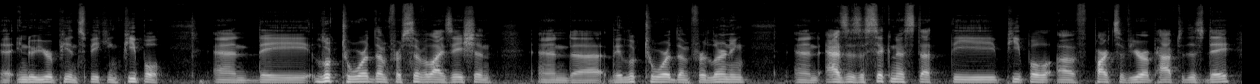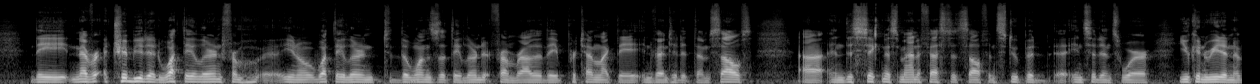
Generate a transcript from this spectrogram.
uh, Indo European speaking people. And they looked toward them for civilization and uh, they looked toward them for learning. And as is a sickness that the people of parts of Europe have to this day, they never attributed what they learned from, you know, what they learned to the ones that they learned it from. Rather, they pretend like they invented it themselves. Uh, and this sickness manifests itself in stupid uh, incidents where you can read in a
